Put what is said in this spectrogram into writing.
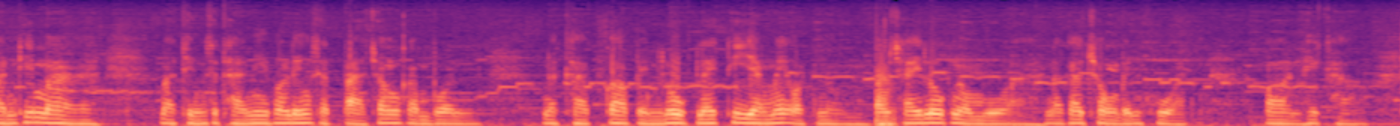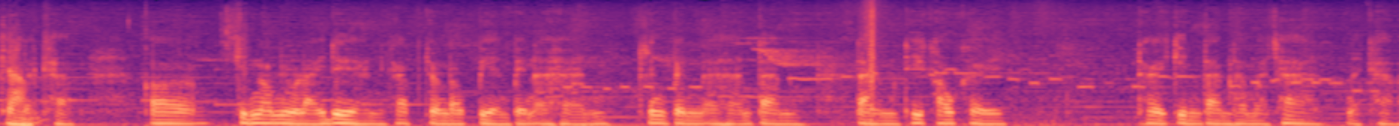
วันที่มามาถึงสถานีเพาะเลี้ยงสัตว์ป่าช่องกำบลนะครับก็เป็นลูกเล็กที่ยังไม่อดนม เราใช้ลูกนมวัว แล้วก็ชงเป็นขวดป้อนให้เขา ครับ นะครับ ก็กินนมอยู่หลายเดือนครับ จนเราเปลี่ยนเป็นอาหาร ซึ่งเป็นอาหารตามตามที่เขาเคยเคยกินตามธรรมชาตินะครับ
